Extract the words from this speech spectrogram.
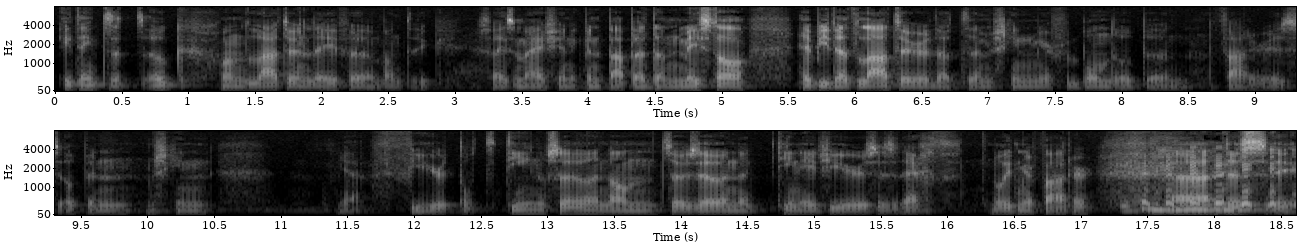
ik denk dat ook gewoon later in leven, want ik, zij is een meisje en ik ben een papa, dan meestal heb je dat later, dat eh, misschien meer verbonden op een vader is, op een misschien ja, vier tot tien of zo. En dan sowieso in de teenage years is het echt nooit meer vader. Eh, dus ik,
